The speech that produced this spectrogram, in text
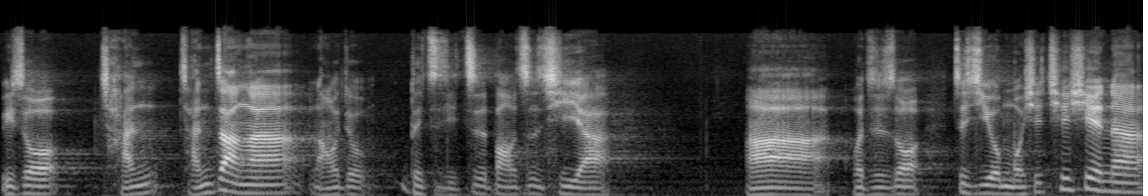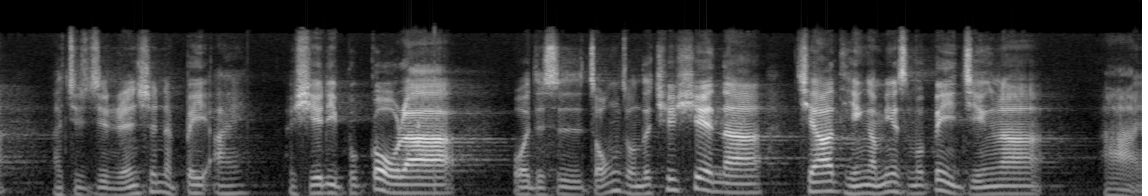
比如说残残障啊，然后就对自己自暴自弃啊，啊，或者是说。自己有某些缺陷呢，啊，就是人生的悲哀，学历不够啦，或者是种种的缺陷呐，家庭啊没有什么背景啦，啊，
